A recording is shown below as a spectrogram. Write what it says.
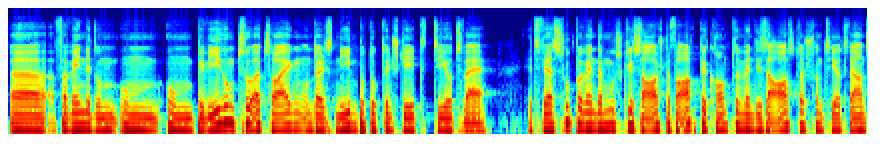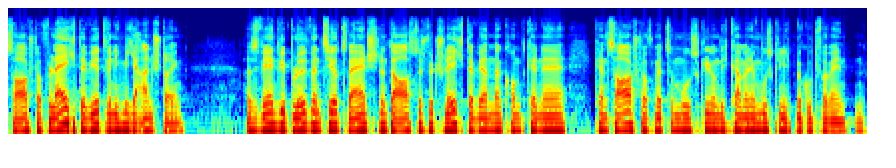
äh, verwendet, um, um, um Bewegung zu erzeugen und als Nebenprodukt entsteht CO2. Jetzt wäre es super, wenn der Muskel Sauerstoff auch bekommt und wenn dieser Austausch von CO2 und Sauerstoff leichter wird, wenn ich mich anstrenge. Also es wäre irgendwie blöd, wenn CO2 entsteht und der Austausch wird schlechter werden, dann kommt keine, kein Sauerstoff mehr zum Muskel und ich kann meine Muskeln nicht mehr gut verwenden.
